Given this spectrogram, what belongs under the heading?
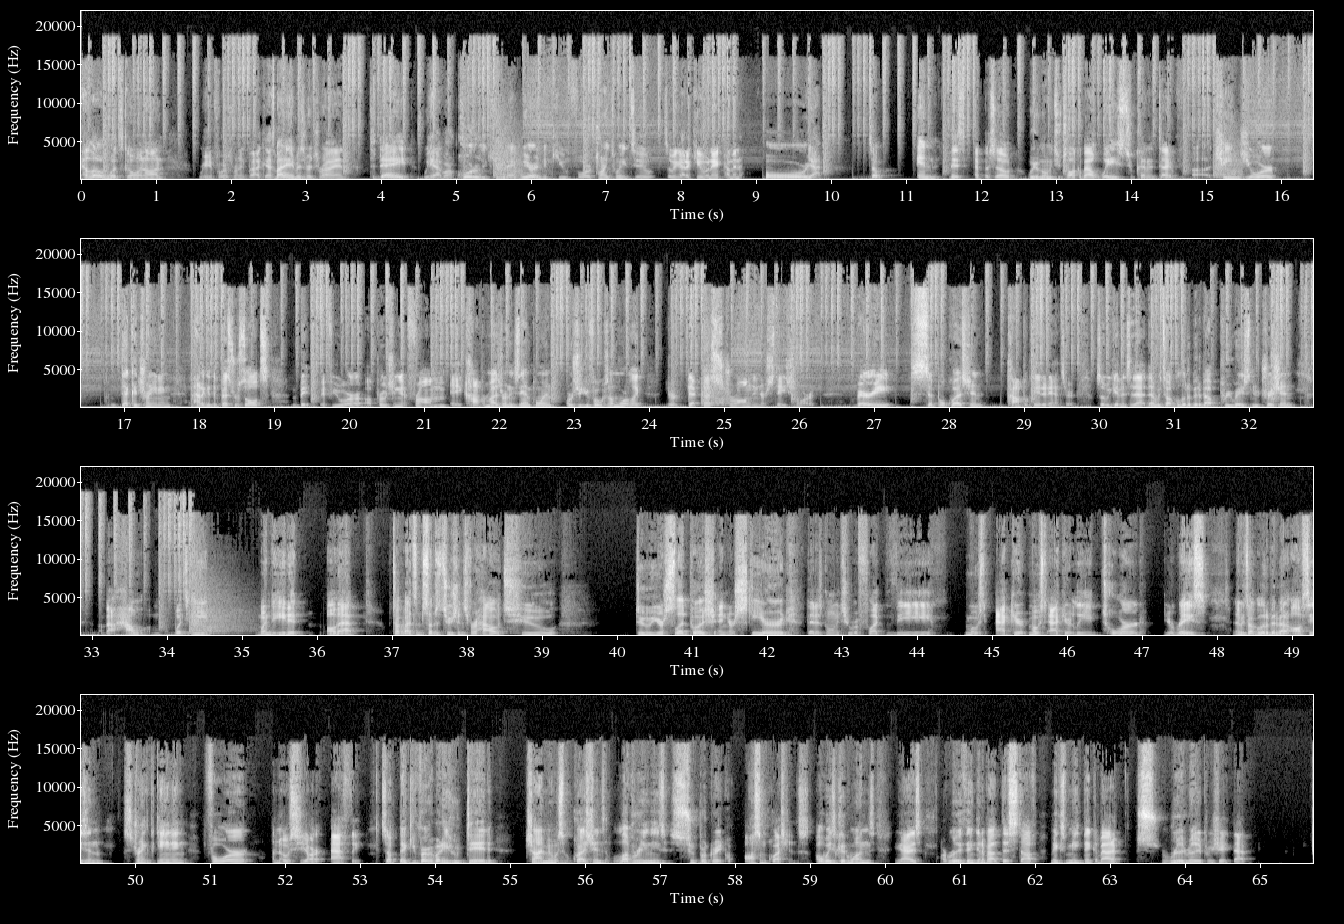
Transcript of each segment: Hello, and what's going on? Reinforced Running Podcast. My name is Rich Ryan. Today we have our quarterly Q&A. We are in the Q4 2022, so we got a Q&A coming for ya. So in this episode, we're going to talk about ways to kind of dive, uh, change your DEKA training and how to get the best results if you are approaching it from a compromised running standpoint, or should you focus on more like your DEKA strong and your station work? Very simple question, complicated answer. So we get into that. Then we talk a little bit about pre-race nutrition, about how what to eat, when to eat it, all that. We talk about some substitutions for how to do your sled push and your ski erg that is going to reflect the most accurate most accurately toward your race. And then we talk a little bit about off-season strength gaining for an OCR athlete. So thank you for everybody who did chime in with some questions. Love reading these super great, awesome questions. Always good ones. You guys are really thinking about this stuff. Makes me think about it. Really, really appreciate that.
